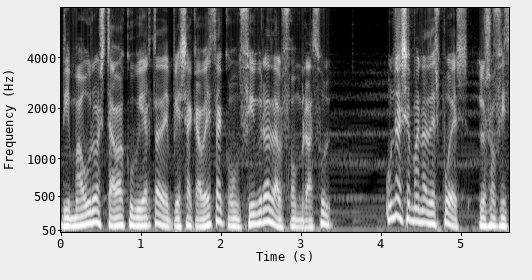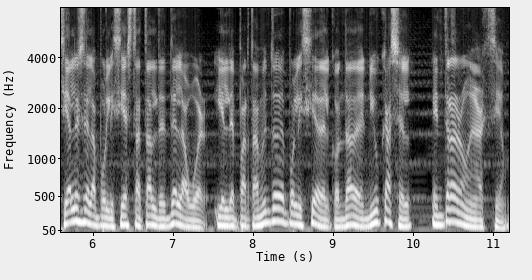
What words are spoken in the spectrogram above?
Di Mauro estaba cubierta de pies a cabeza con fibra de alfombra azul. Una semana después, los oficiales de la Policía Estatal de Delaware y el Departamento de Policía del Condado de Newcastle entraron en acción.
